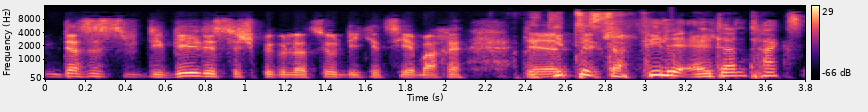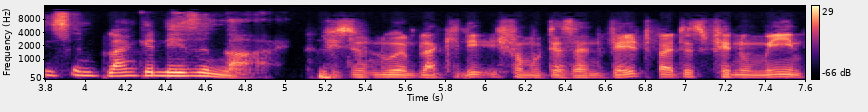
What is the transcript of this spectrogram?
das ist die wildeste Spekulation, die ich jetzt hier mache. Der, gibt es da viele Elterntaxis in Blankenese? Nein. Wieso nur in Blankenese? Ich vermute, das ist ein weltweites Phänomen.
